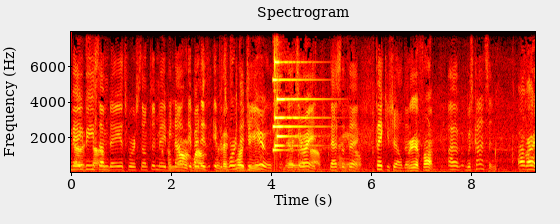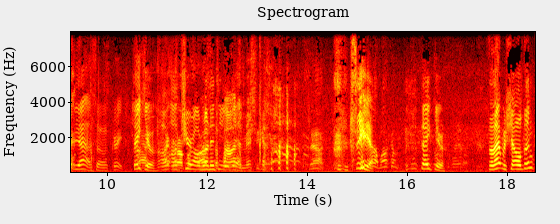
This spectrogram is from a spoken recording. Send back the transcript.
maybe goes, someday it's worth something, maybe not. If, well, it is, if, if it's, it's, worth, worth it to you, you that's right. That's there the thing. Thank you, Sheldon. Where are you from? Uh, Wisconsin. All right. Yeah, so great. Thank uh, you. I'll, I'm sure I'll run into you again. in Michigan. yeah. See ya. Yeah, welcome. Thank you. So that was Sheldon.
